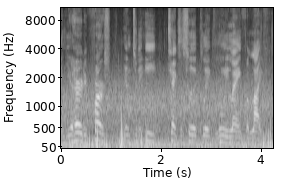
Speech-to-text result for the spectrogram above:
And you heard it first, M to the E, Texas Hood Click, Looney Lane for life.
